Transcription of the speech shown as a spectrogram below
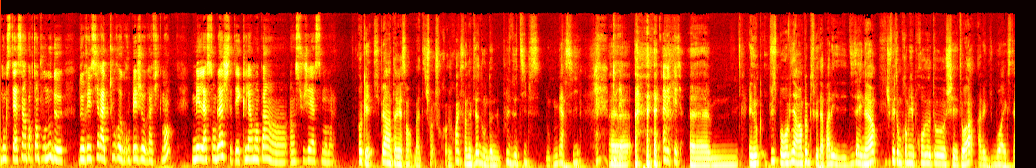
Donc c'était assez important pour nous de, de réussir à tout regrouper géographiquement. Mais l'assemblage, c'était clairement pas un, un sujet à ce moment-là. Ok, super intéressant. Bah, je, je crois- je crois que c'est un épisode où on donne le plus de tips, donc merci. Euh, Avec plaisir. Euh, et donc, plus pour revenir un peu, puisque tu as parlé des designers, tu fais ton premier proto chez toi, avec du bois, etc.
